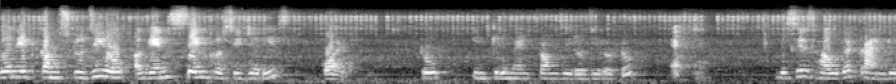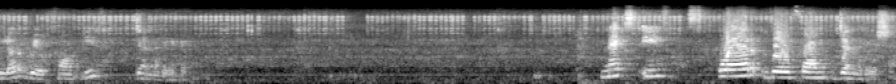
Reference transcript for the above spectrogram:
when it comes to 0 again same procedure is called to increment from 00 to ff this is how the triangular waveform is generated. Next is square waveform generation.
